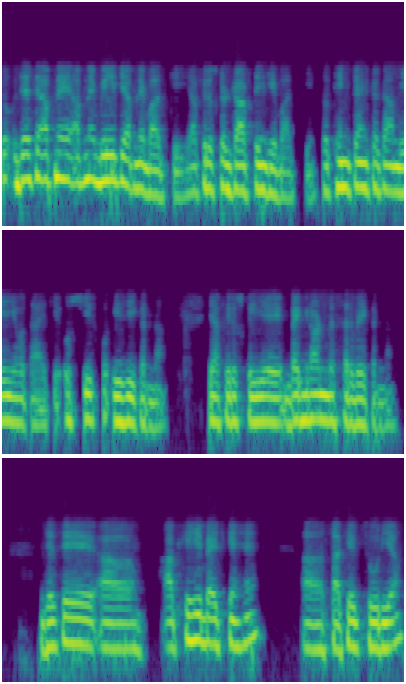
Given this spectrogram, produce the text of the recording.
तो जैसे आपने अपने बिल की आपने बात की या फिर उसके ड्राफ्टिंग की बात की तो थिंक टैंक का काम यही होता है कि उस चीज़ को इजी करना या फिर उसके लिए बैकग्राउंड में सर्वे करना। जैसे आ, आपके ही बैच के हैं साकेत सूर्या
